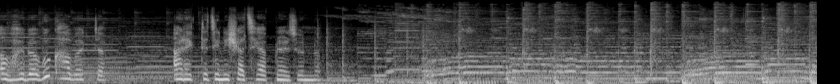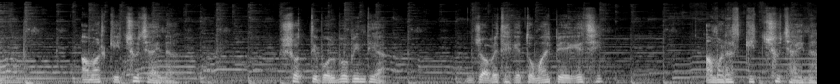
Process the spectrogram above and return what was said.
অভয় বাবু খাবারটা আর একটা জিনিস আছে আপনার জন্য। আমার কিচ্ছু চাই না। সত্যি বলব বিন্দিয়া জবে থেকে তোমায় পেয়ে গেছি, আমার আর কিচ্ছু চাই না।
